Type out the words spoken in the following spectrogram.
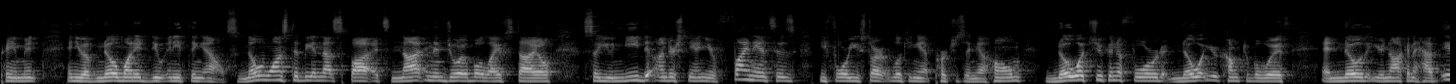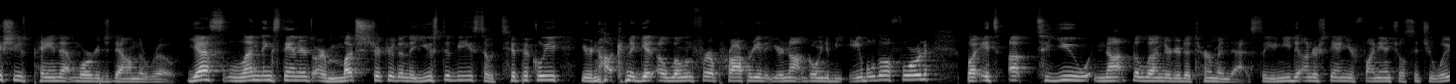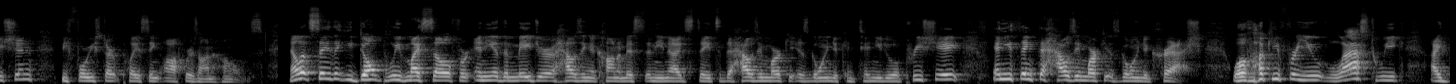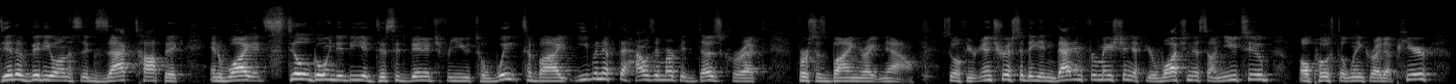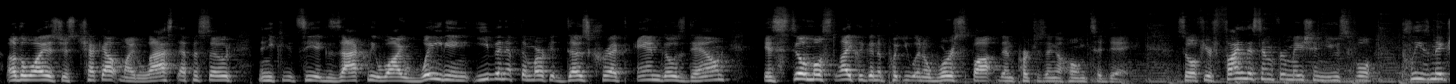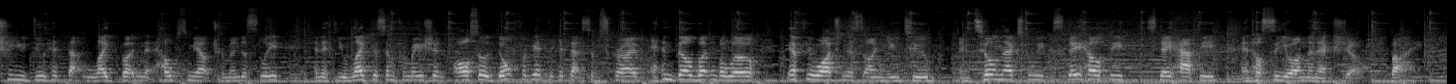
payment and you have no money to do anything else. No one wants to be in that spot. It's not an enjoyable lifestyle. So you need to understand your finances before you start looking at purchasing a home. Know what you can afford, know what you're comfortable with, and know that you're not going to have issues paying that mortgage down the road. Yes, lending standards are much stricter than they used to be, so typically you're not going to get a loan for a property that you're not going to be able to afford, but it's up to you, not the lender, to determine that. So you need to understand your financial situation before you start placing offers on homes. Now let's say that you don't believe myself or any of the major housing economists in the United States that the housing market is going to continue to appreciate, and you think the housing market is going to crash. Well, lucky for you, last week I did a video on this exact topic and why it's still going to be a disadvantage for you to wait to buy even if the housing market does correct versus buying right now. So if you're interested in getting that information, if you're watching this on YouTube, I'll post a link right up here. Otherwise, just check out my last episode and you can see exactly why waiting, even if the market does correct and goes down, is still most likely gonna put you in a worse spot than purchasing a home today. So if you're finding this information useful, please make sure you do hit that like button. It helps me out tremendously. And if you like this information, also don't forget to hit that subscribe and bell button below if you're watching this on YouTube. Until next week, stay healthy, stay happy, and I'll see you on the next show. Bye.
